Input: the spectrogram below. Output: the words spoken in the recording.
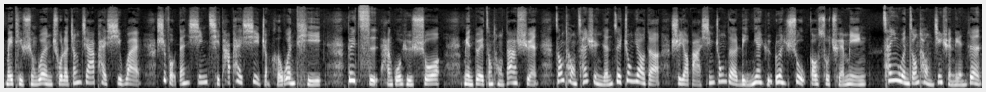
媒体询问，除了张家派系外，是否担心其他派系整合问题？对此，韩国瑜说：“面对总统大选，总统参选人最重要的是要把心中的理念与论述告诉全民。”蔡英文总统竞选连任，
